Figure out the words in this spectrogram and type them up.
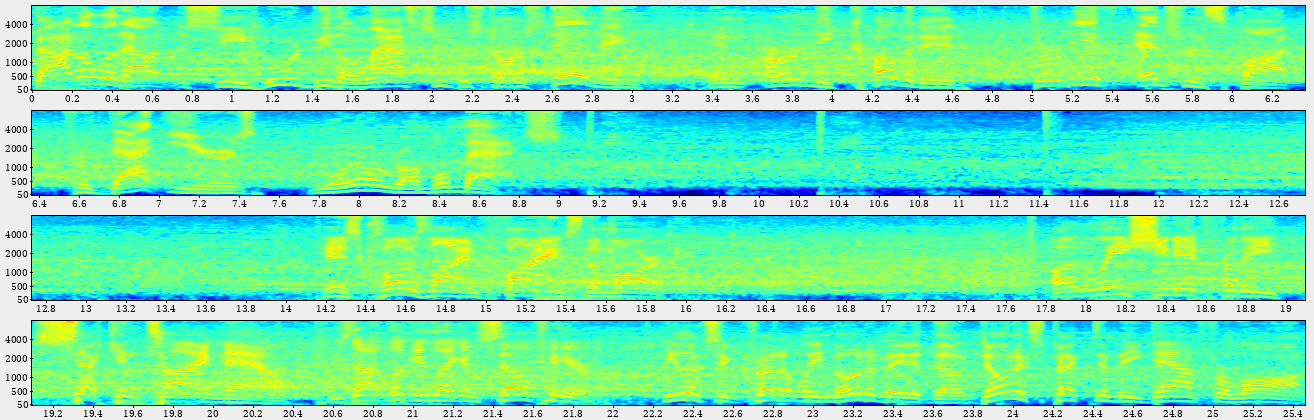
battle it out to see who would be the last superstar standing and earn the coveted 30th entrance spot for that year's Royal Rumble match. His clothesline finds the mark. Unleashing it for the second time now. He's not looking like himself here. He looks incredibly motivated, though. Don't expect him to be down for long.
